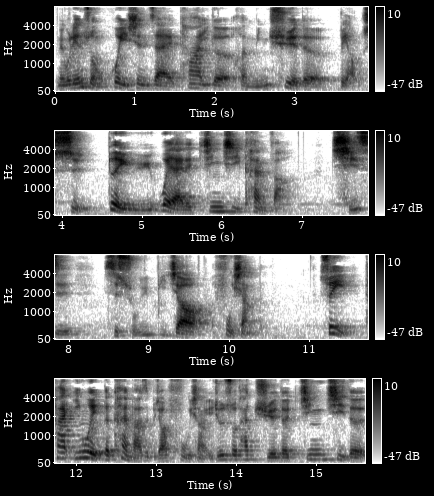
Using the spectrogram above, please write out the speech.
美国联准会现在它一个很明确的表示，对于未来的经济看法，其实。是属于比较负向的，所以他因为的看法是比较负向，也就是说，他觉得经济的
